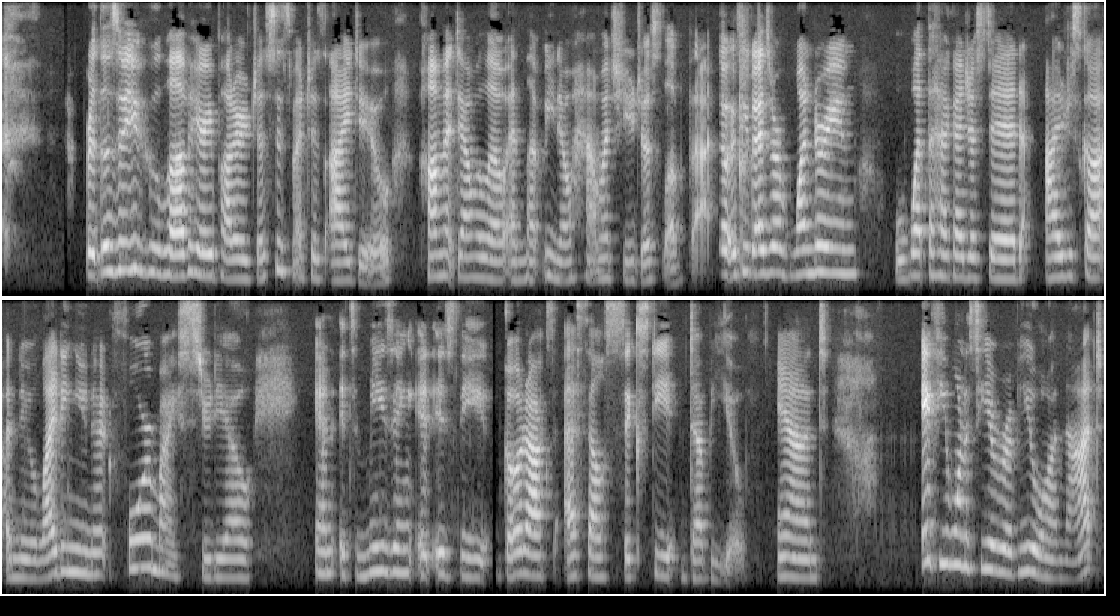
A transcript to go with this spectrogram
For those of you who love Harry Potter just as much as I do, comment down below and let me know how much you just loved that. So if you guys are wondering what the heck I just did, I just got a new lighting unit for my studio and it's amazing. It is the Godox SL60W and if you want to see a review on that,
